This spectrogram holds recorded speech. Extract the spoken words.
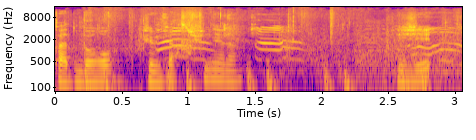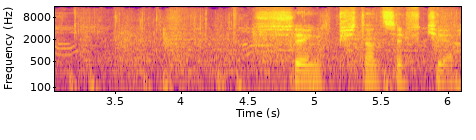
Pas de bro. Je vais me faire tuner là. J'ai fait une putain de self-care.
